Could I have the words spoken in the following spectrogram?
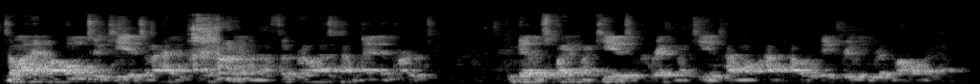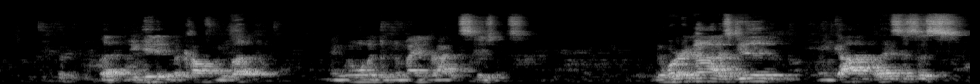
Until I had my own two kids and I had and I realized how bad it hurt to be able to spank my kids and correct my kids, how, how, how it really ripped my heart out. But we did it because we loved them and we wanted them to make right decisions. The Word of God is good, and God blesses us,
